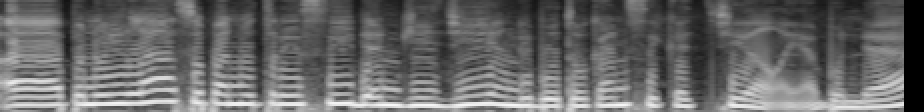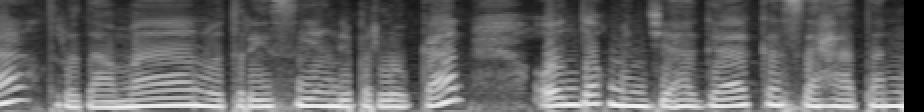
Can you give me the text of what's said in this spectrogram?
Eh, penuhilah asupan nutrisi dan gizi yang dibutuhkan si kecil ya bunda, terutama nutrisi yang diperlukan untuk menjaga kesehatan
